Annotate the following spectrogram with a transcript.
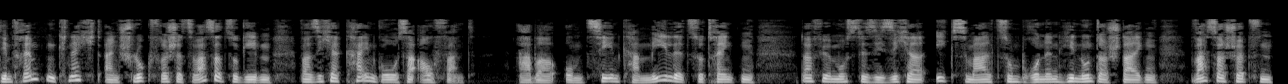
Dem fremden Knecht ein Schluck frisches Wasser zu geben, war sicher kein großer Aufwand. Aber um zehn Kamele zu tränken, dafür musste sie sicher x-mal zum Brunnen hinuntersteigen, Wasser schöpfen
